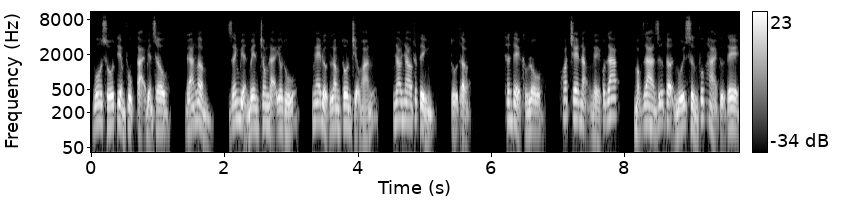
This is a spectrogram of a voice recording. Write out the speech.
Vô số tiềm phục tại biển sâu, đá ngầm, danh biển bên trong đại yêu thú, nghe được long tôn triệu hoán, nhao nhao thất tỉnh, tụ tập. Thân thể khổng lồ khoát che nặng nề cốt giáp, mọc ra giữ tợn mũi sừng phúc hải cự tê.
